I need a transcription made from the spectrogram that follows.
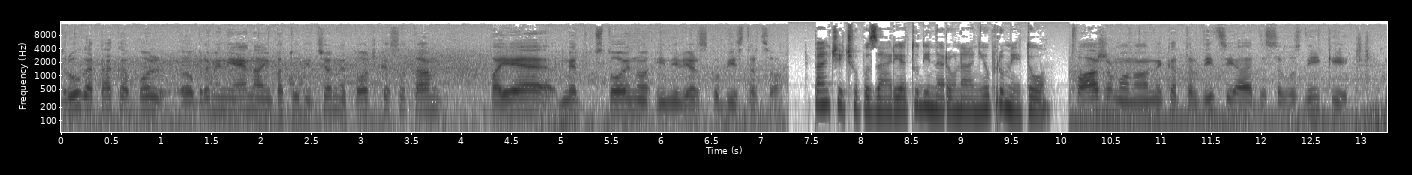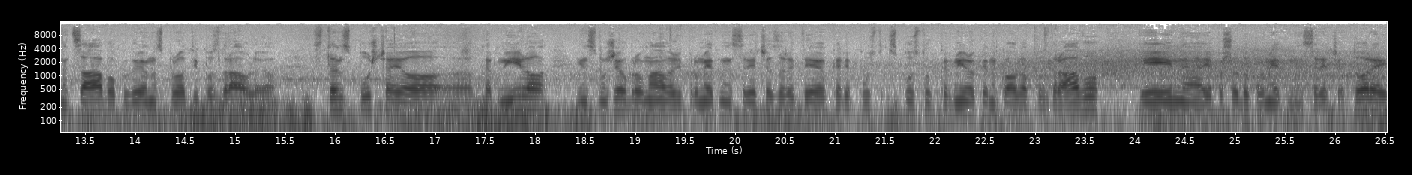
Druga, taka bolj obremenjena in pa tudi črne točke so tam, pa je med Postojno in Iljersko bistrco. Palčič opozarja tudi na ravnanje v prometu. Pažamo, no, neka tradicija je, da se vozniki med sabo, ko grejo nasproti, pozdravljajo. S tem spuščajo uh, krmilo in smo že obravnavali prometne nesreče zaradi tega, ker je spustil krmilo, ker je nekoga pozdravil in uh, je prišel do prometne nesreče. Torej,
